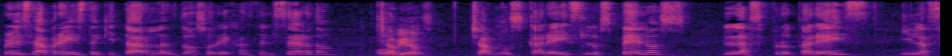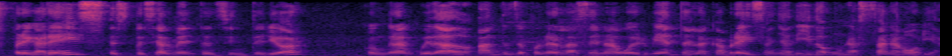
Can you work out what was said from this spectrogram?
Pero dice, habréis de quitar las dos orejas del cerdo. Obvio. chamuscaréis los pelos, las frotaréis y las fregaréis, especialmente en su interior, con gran cuidado. Antes de ponerlas en agua hirviente, en la que habréis añadido una zanahoria.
